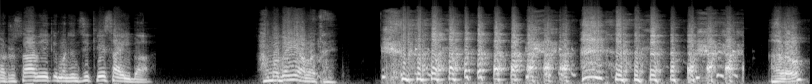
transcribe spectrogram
डॉक्टर साहब एक इमरजेंसी केस आइल बा। हम अब ही आवत हैं। हेलो?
